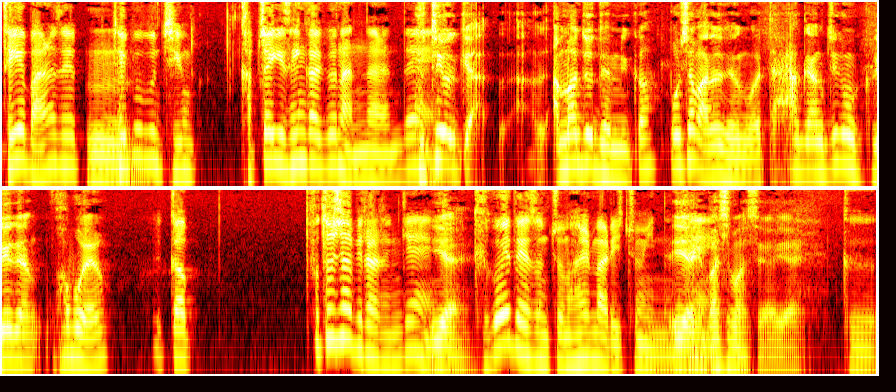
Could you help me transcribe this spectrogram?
되게 많으세요. 음. 대부분 지금 갑자기 생각은 안 나는데. 구태 이렇게 아- 안 만져도 됩니까? 뽀샵 안 해도 되는 거예요? 딱 그냥 찍으면 그게 그냥 화보예요? 그러니까 포토샵이라는 게 예. 그거에 대해서는 좀 할 말이 좀 있는데 예, 말씀하세요. 예. 그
